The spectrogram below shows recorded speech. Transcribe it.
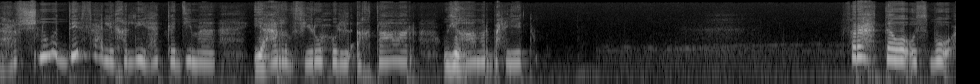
نعرف شنو الدافع اللي يخليه هكا ديما يعرض في روحه للأخطار ويغامر بحياته. فرحت توا أسبوع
